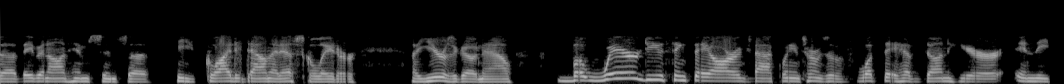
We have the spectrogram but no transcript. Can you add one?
uh, they've been on him since uh, he glided down that escalator uh, years ago now. But where do you think they are exactly in terms of what they have done here in the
